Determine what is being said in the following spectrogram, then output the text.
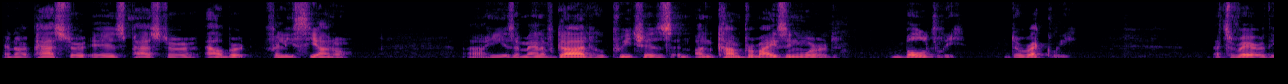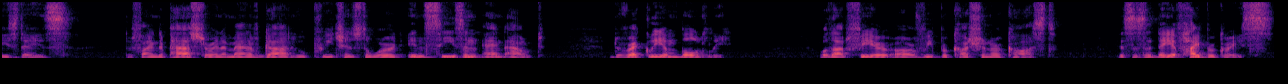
And our pastor is Pastor Albert Feliciano. Uh, he is a man of God who preaches an uncompromising word, boldly, directly, that's rare these days to find a pastor and a man of God who preaches the word in season and out, directly and boldly, without fear of repercussion or cost. This is a day of hyper grace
